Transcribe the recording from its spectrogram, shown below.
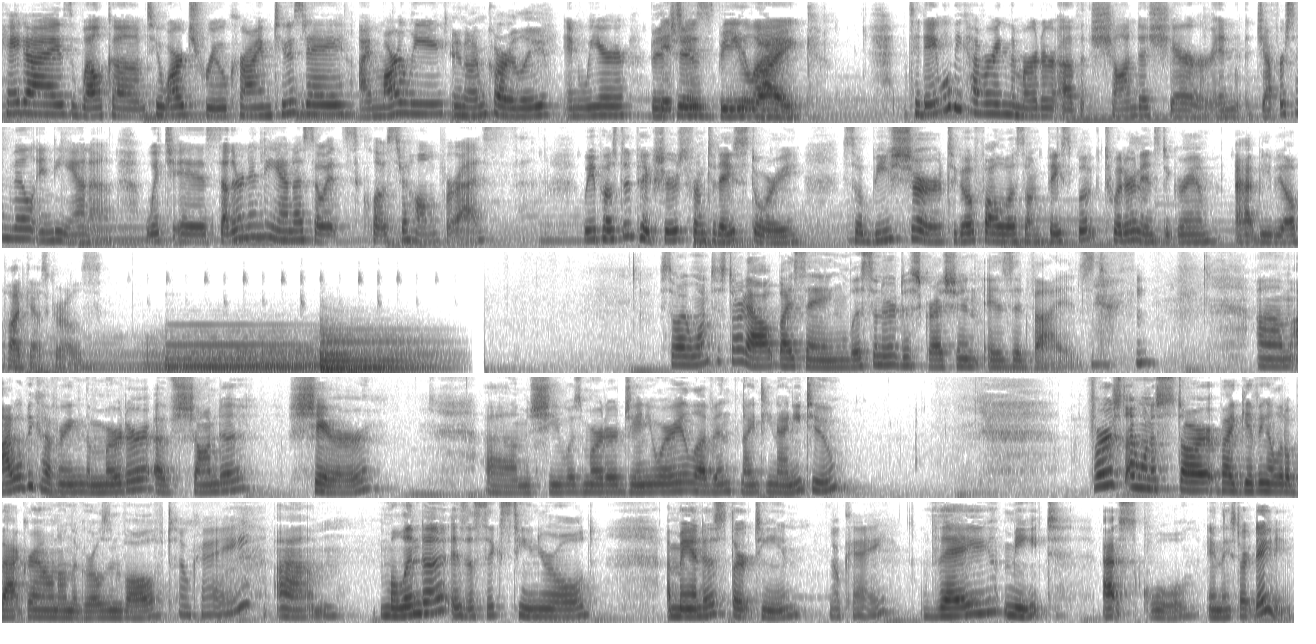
Hey guys, welcome to our True Crime Tuesday. I'm Marley, And I'm Carly. and we're Bitches Be Like. Today we'll be covering the murder of Shanda Sharer in Jeffersonville, Indiana, which is southern Indiana, so it's close to home for us. We posted pictures from today's story, so be sure to go follow us on Facebook, Twitter, and Instagram at BBL Podcast Girls. So I want to start out by saying listener discretion is advised. um, I will be covering the murder of Shanda Sharer. Um, she was murdered January 11th, 1992. First, I want to start by giving a little background on the girls involved. Okay. Um, Melinda is a 16 year old, Amanda's 13. Okay. They meet at school and they start dating,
